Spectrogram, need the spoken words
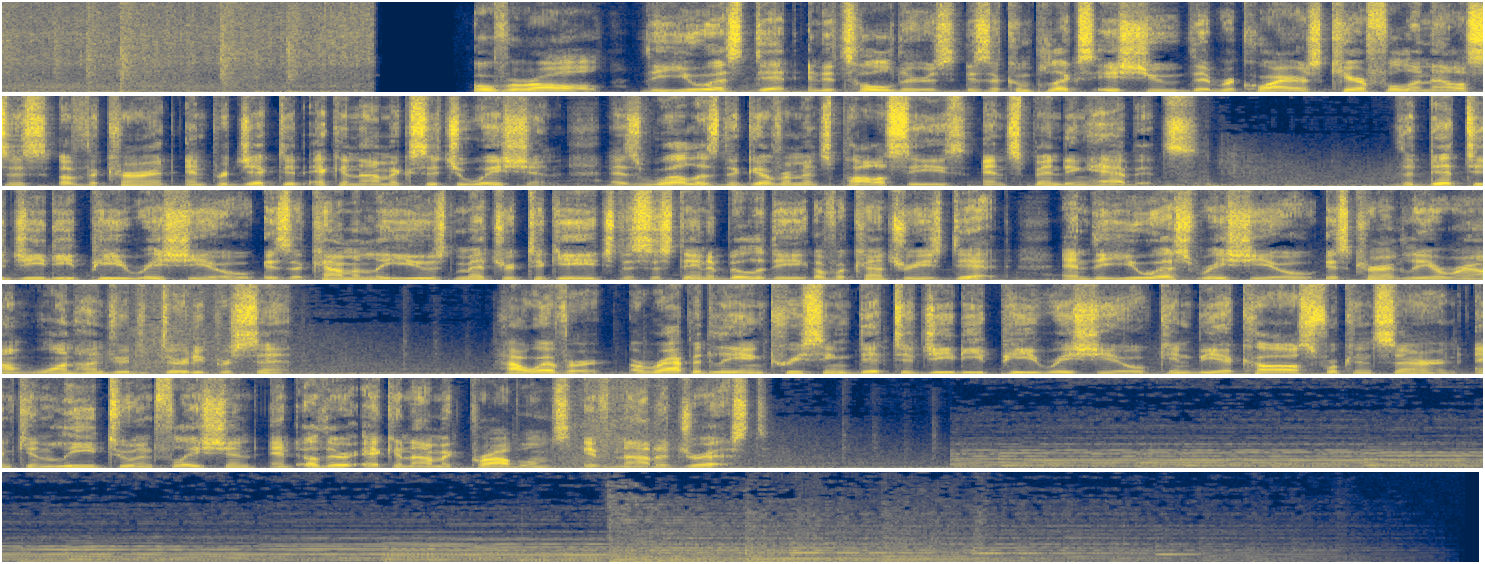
Overall, the U.S. debt and its holders is a complex issue that requires careful analysis of the current and projected economic situation, as well as the government's policies and spending habits. The debt to GDP ratio is a commonly used metric to gauge the sustainability of a country's debt, and the U.S. ratio is currently around 130%. However, a rapidly increasing debt to GDP ratio can be a cause for concern and can lead to inflation and other economic problems if not addressed.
